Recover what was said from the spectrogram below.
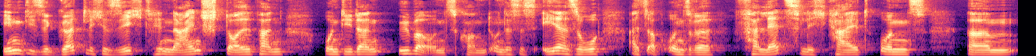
in diese göttliche Sicht hineinstolpern und die dann über uns kommt. Und es ist eher so, als ob unsere Verletzlichkeit uns ähm,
